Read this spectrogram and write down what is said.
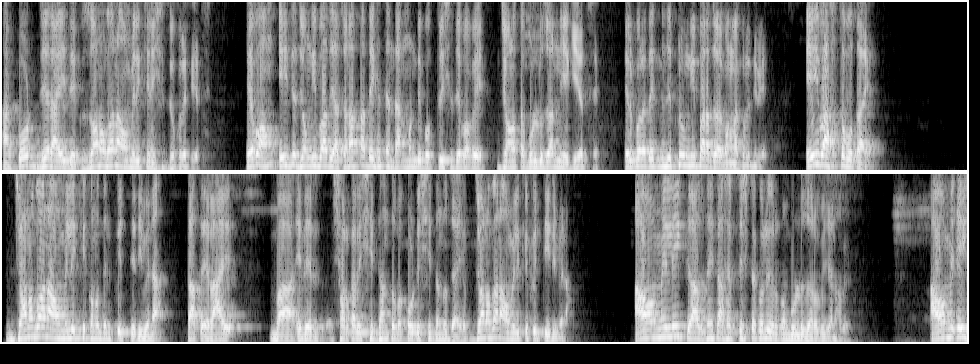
আর কোর্ট যে রায় দেখ, জনগণ আওয়ামী লীগকে নিষিদ্ধ করে দিয়েছে। এবং এই যে জঙ্গিবাদী আছেন আপনারা দেখেছেন ধানমন্ডি বত্রিশে যেভাবে জনতা বুল্ডুজান নিয়ে গিয়েছে, এরপরে দেখবেন যে টুঙ্গিপাড়া জয় বাংলা করে দিবে। এই বাস্তবতায় জনগণ আওয়ামী লীগকে কোনোদিন ফিরতে দিবে না, তাতে রায় বা এদের সরকারি সিদ্ধান্ত বা কোর্টের সিদ্ধান্ত যাই হোক, জনগণ আওয়ামী লীগকে ফিরতে দিবে না। আওয়ামী লীগ রাজনীতি আসার চেষ্টা করলে এরকম বুল্ডোজার অভিযান হবে। আওয়ামী, এই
